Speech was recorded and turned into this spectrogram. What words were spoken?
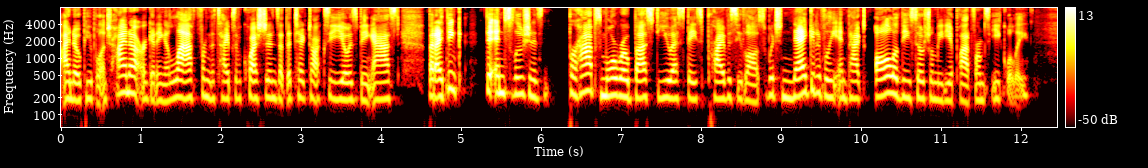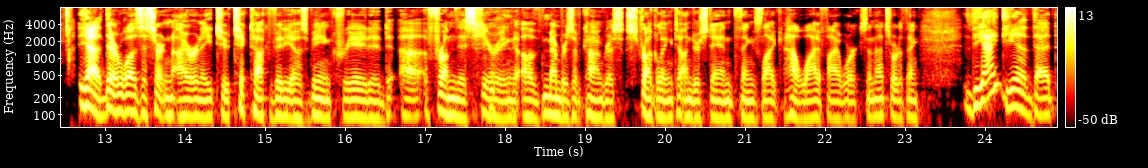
I know people in China are getting a laugh from the types of questions that the TikTok CEO is being asked, but I think the end solution is perhaps more robust US based privacy laws, which negatively impact all of these social media platforms equally. Yeah, there was a certain irony to TikTok videos being created uh, from this hearing of members of Congress struggling to understand things like how Wi Fi works and that sort of thing. The idea that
